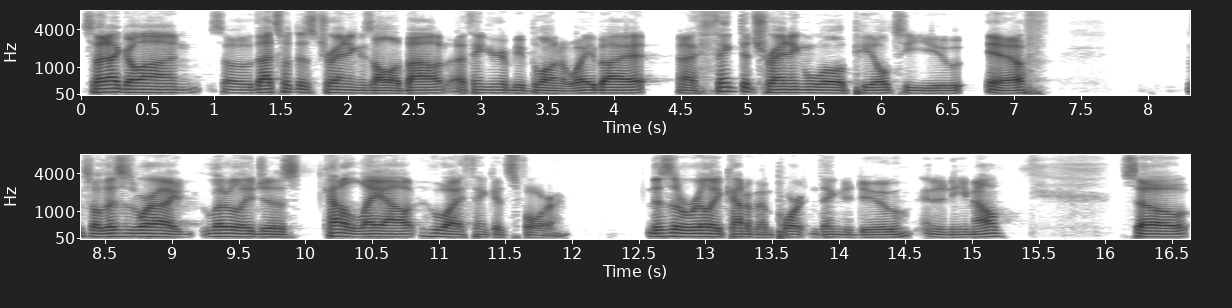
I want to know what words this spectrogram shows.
So then I go on. So that's what this training is all about. I think you're going to be blown away by it, and I think the training will appeal to you if. So this is where I literally just kind of lay out who I think it's for. This is a really kind of important thing to do in an email. So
